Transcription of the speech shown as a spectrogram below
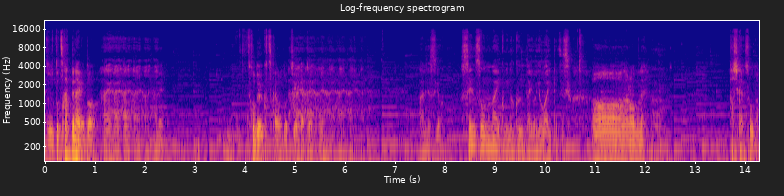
ずっと使ってないのと、ね、程よく使うのどっちがいいかとあれですよ戦争のない国の軍隊は弱いってやつですよ、ああなるほどね。確かにそうだな。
